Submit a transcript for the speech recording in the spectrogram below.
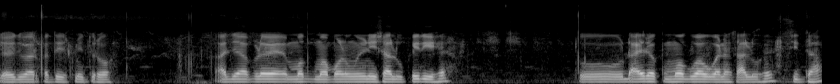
જય દ્વારકાધીશ મિત્રો. આજે આપણે મગમાં પણ વીણી ચાલુ કરી છે. તો ડાયરેક્ટ મગ વાવવાના ચાલુ છે, સીધા.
